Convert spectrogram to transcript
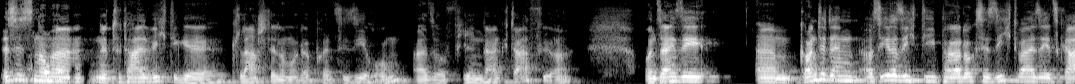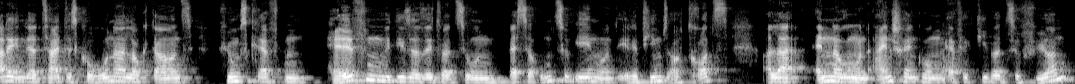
Das ist nochmal eine total wichtige Klarstellung oder Präzisierung. Also vielen Dank dafür. Und sagen Sie, ähm, konnte denn aus Ihrer Sicht die paradoxe Sichtweise jetzt gerade in der Zeit des Corona-Lockdowns Führungskräften helfen, mit dieser Situation besser umzugehen und ihre Teams auch trotz aller Änderungen und Einschränkungen effektiver zu führen?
